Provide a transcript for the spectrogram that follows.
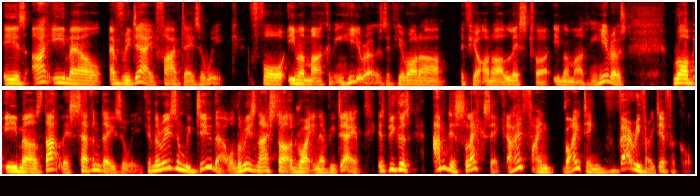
is I email every day, five days a week for email marketing heroes. If you're on our if you're on our list for email marketing heroes, Rob emails that list seven days a week. And the reason we do that, well, the reason I started writing every day is because I'm dyslexic and I find writing very, very difficult.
